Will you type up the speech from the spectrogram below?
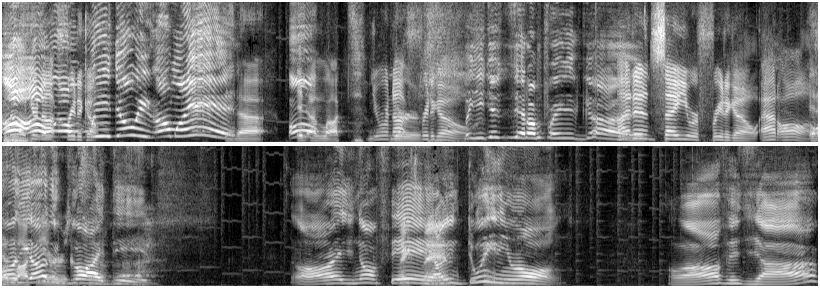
Fuck- oh, you're not oh, free to go. What are you doing? Oh my head. It uh, oh, it unlocked. You were not your- free to go. but you just said I'm free to go. I didn't say you were free to go at all. It Oh, unlocked the other guy instead of, uh, did. Oh, it's not fair. I man. didn't do anything wrong. Officer,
